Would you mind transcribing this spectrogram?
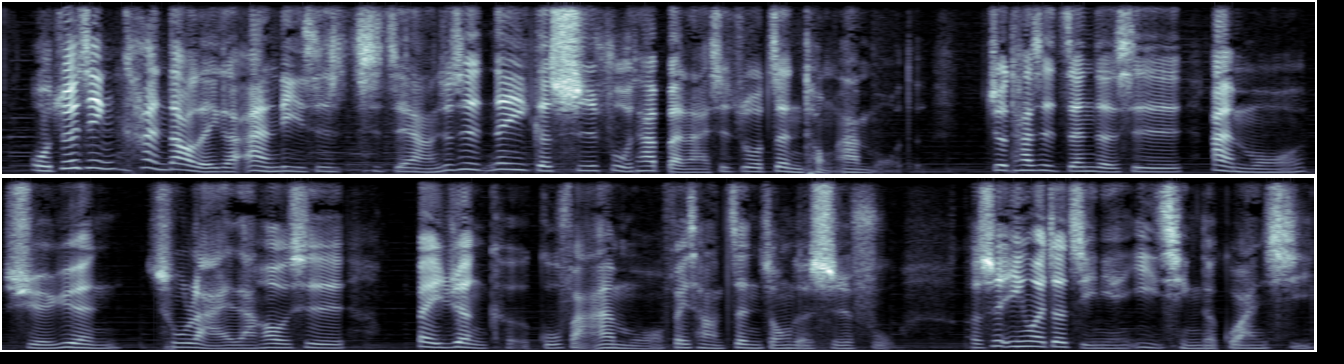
嗯，我最近看到的一个案例是是这样，就是那一个师傅他本来是做正统按摩的，就他是真的是按摩学院出来，然后是。被认可古法按摩非常正宗的师傅，可是因为这几年疫情的关系，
